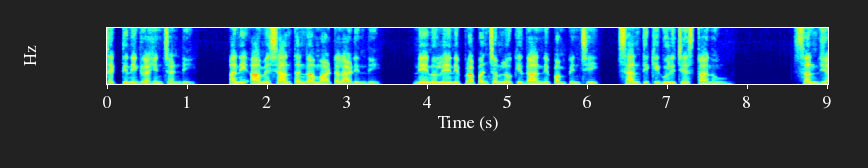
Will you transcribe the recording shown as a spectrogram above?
శక్తిని గ్రహించండి అని ఆమె శాంతంగా మాటలాడింది. నేను లేని ప్రపంచంలోకి దాన్ని పంపించి శాంతికి గురిచేస్తాను సంధ్య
